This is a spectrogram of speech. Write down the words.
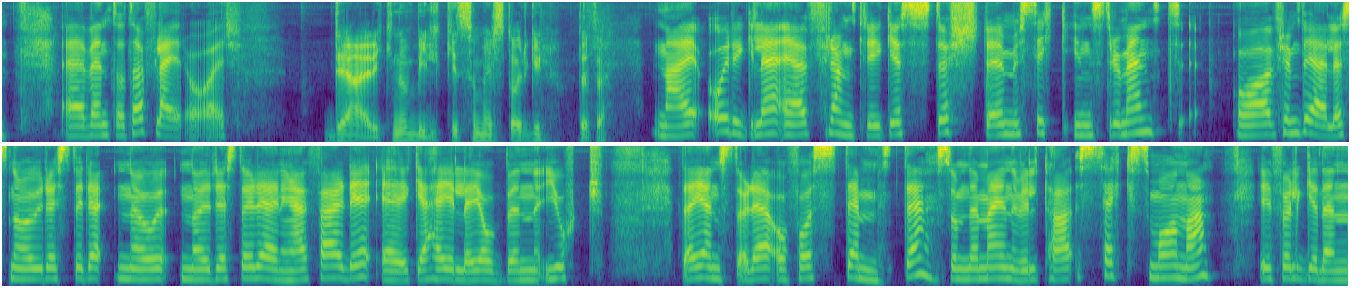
eh, venta å ta flere år. Det er ikke noe hvilket som helst orgel, dette? Nei, orgelet er Frankrikes største musikkinstrument. Og fremdeles når, restaure, når restaureringa er ferdig, er ikke hele jobben gjort. Da gjenstår det å få stemt det, som de mener vil ta seks måneder, ifølge den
